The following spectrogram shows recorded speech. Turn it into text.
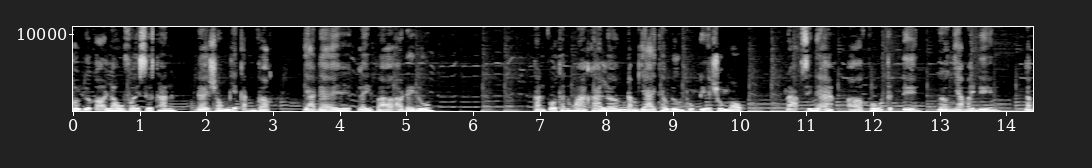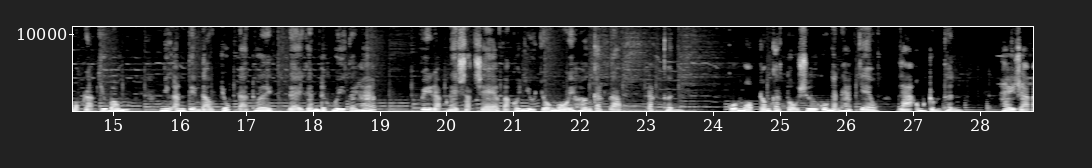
tôi được ở lâu với xứ Thanh để sống với cảnh vật và để lấy vợ ở đây luôn. Thành phố Thanh Hóa khá lớn nằm dài theo đường thuộc địa số 1. Rạp Cineac ở phố Trịch Điền gần nhà máy điện là một rạp chiếu bóng nhưng anh Tiền Đạo Chúc đã thuê để gánh Đức Huy tới hát vì rạp này sạch sẽ và có nhiều chỗ ngồi hơn các rạp đắc thịnh của một trong các tổ sư của ngành hát chèo là ông Trùm Thịnh hay rạp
